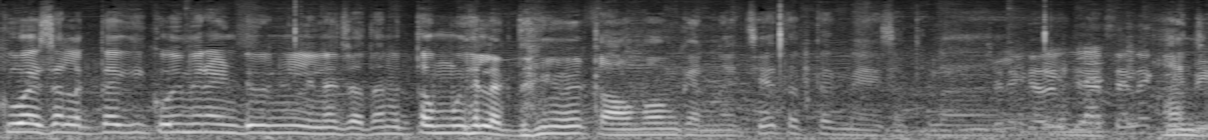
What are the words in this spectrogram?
को ऐसा लगता है कि कोई मेरा इंटरव्यू नहीं लेना चाहता ना तब मुझे लगता है कि मैं काम वाम करना चाहिए तब तक मैं ऐसा थोड़ा हाँ जी।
